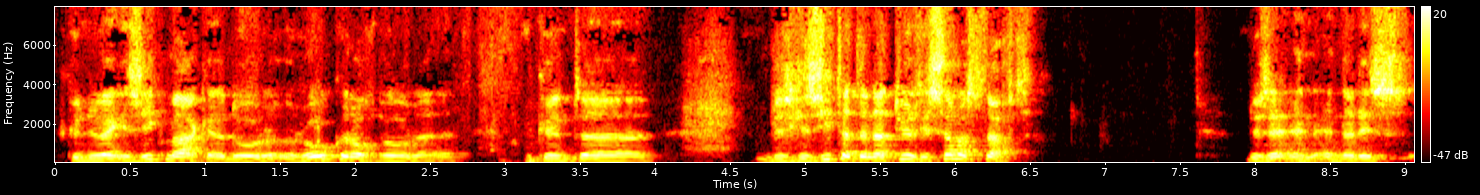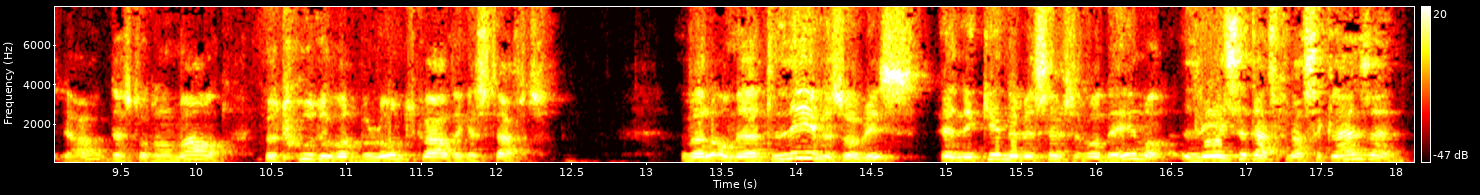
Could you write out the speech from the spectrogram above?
Je kunt je eigen ziek maken door roken of door. Uh, je kunt, dus je ziet dat de natuur zichzelf straft. Dus, en, en dat, is, ja, dat is toch normaal. Het goede wordt beloond, kwade gestraft. Wel, omdat het leven zo is, en de kinderen beseffen voor de hemel, lezen dat vanaf ze klein zijn.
